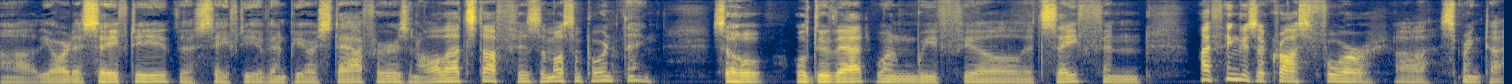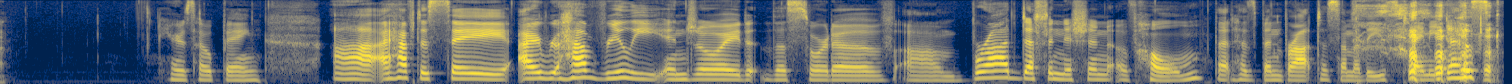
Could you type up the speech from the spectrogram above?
uh, the artist safety, the safety of NPR staffers, and all that stuff is the most important thing. So we'll do that when we feel it's safe. And my fingers are crossed for uh, springtime. Here's hoping. Uh, I have to say, I r- have really enjoyed the sort of um, broad definition of home that has been brought to some of these tiny desks.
